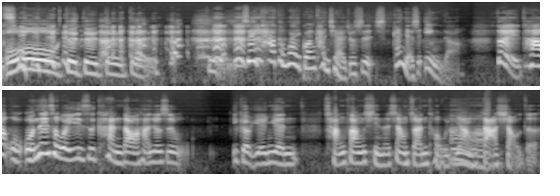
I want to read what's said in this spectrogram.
鲸。哦，对对对对对，所以它的外观看起来就是看起来是硬的。对它，我我那次唯一是看到它就是一个圆圆长方形的，像砖头一样大小的。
